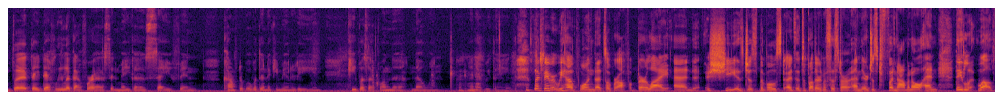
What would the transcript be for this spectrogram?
but they definitely look out for us and make us safe and comfortable within the community and keep us up on the knowing mm-hmm. and everything. My favorite, we have one that's over off of Burleigh, and she is just the most. It's, it's, a brother and a sister, and they're just phenomenal. And they, well,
